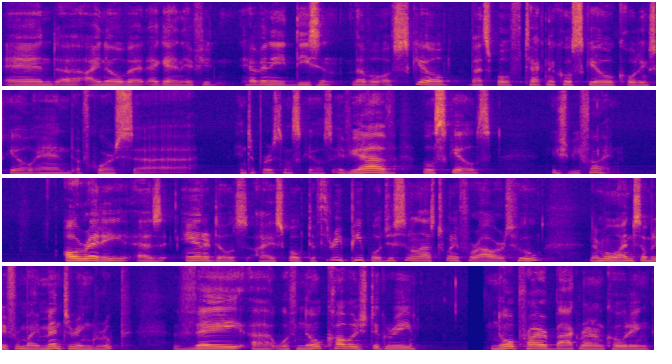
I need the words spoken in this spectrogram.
And uh, I know that, again, if you have any decent level of skill, that's both technical skill, coding skill, and of course, uh, interpersonal skills. If you have those skills, you should be fine. Already, as anecdotes, I spoke to three people just in the last 24 hours who, number one, somebody from my mentoring group, they, uh, with no college degree, no prior background in coding,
